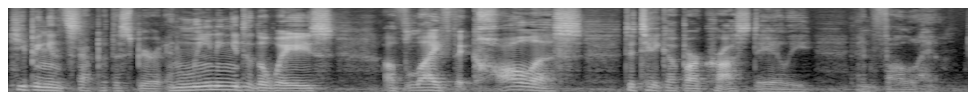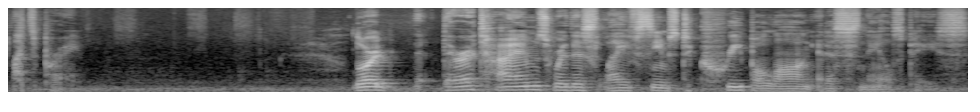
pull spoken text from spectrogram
keeping in step with the Spirit and leaning into the ways of life that call us to take up our cross daily and follow Him. Let's pray. Lord, there are times where this life seems to creep along at a snail's pace.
